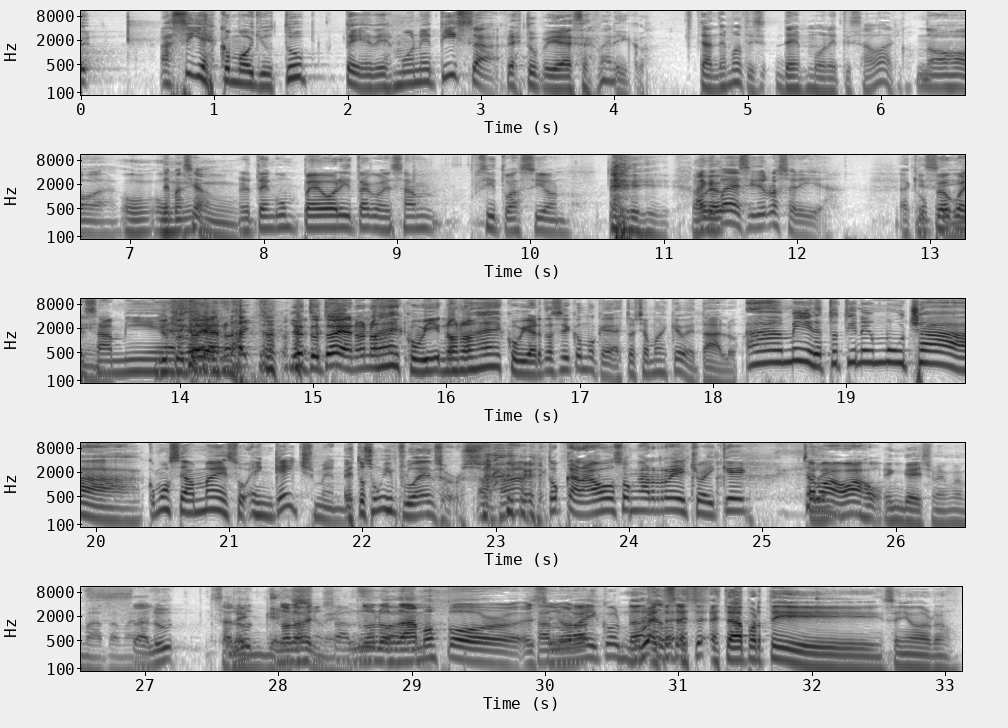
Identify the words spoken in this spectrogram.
Así es como YouTube te desmonetiza. de estupideces, marico. ¿Te han desmonetiz- desmonetizado algo? No jodas. Un- un- Demasiado. Yo tengo un peo ahorita con esa situación. Aquí Ok. puedes decir grosería. Aquí un peo sí. con esa mierda. YouTube todavía no, YouTube todavía no nos, has descubi- no nos has descubierto así como que a estos chamos hay que vetarlo. Ah, mira, estos tienen mucha. ¿Cómo se llama eso? Engagement. Estos son influencers. Ajá. Estos carajos son arrechos, hay que echarlos abajo. Engagement me mata, marico. Salud. Salud. Nos los, engagement. nos los damos por el Salud señor ahí con- No, este, este- este va por ti, señor.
